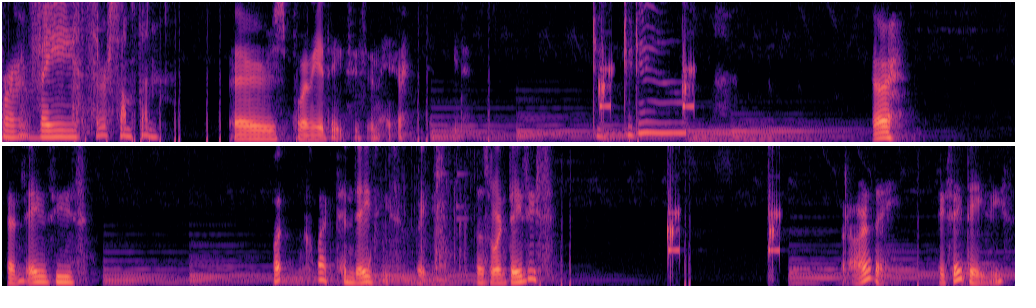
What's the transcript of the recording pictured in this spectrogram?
Or a vase or something. There's plenty of daisies in here. Do, do, do. There. Ten daisies. What? Collect ten daisies. Wait, those weren't daisies? What are they? They say daisies.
